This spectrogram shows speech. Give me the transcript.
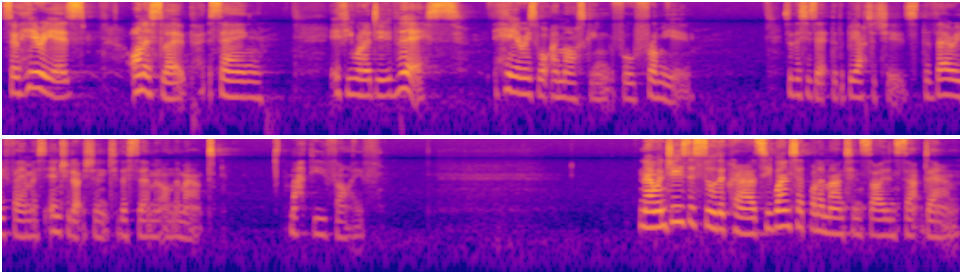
So here he is on a slope saying, If you want to do this, here is what I'm asking for from you. So, this is it, the Beatitudes, the very famous introduction to the Sermon on the Mount, Matthew 5. Now, when Jesus saw the crowds, he went up on a mountainside and sat down.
